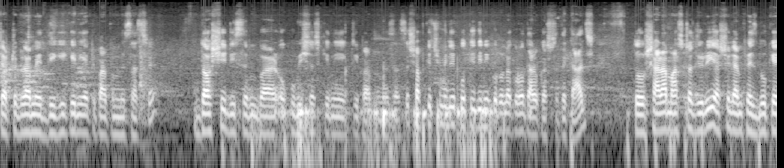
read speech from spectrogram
চট্টগ্রামের দিঘিকে নিয়ে একটি পারফরমেন্স আছে। দশই ডিসেম্বর অপু বিশ্বাসকে নিয়ে একটি পারফরমেন্স আছে। সব কিছু মিলিয়ে প্রতিদিনই কোনো না কোনো তারকার সাথে কাজ। তো সারা মাসটা জুড়েই আসলে আমি ফেসবুকে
